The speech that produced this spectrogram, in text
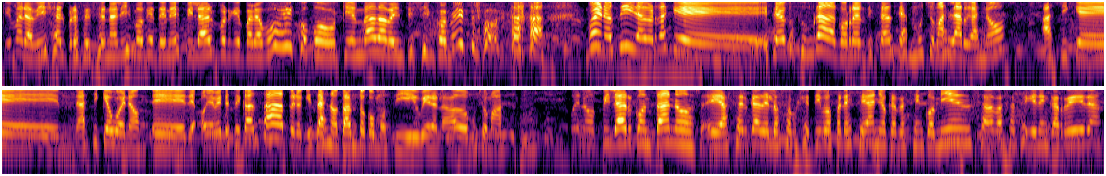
Qué maravilla el profesionalismo que tenés, Pilar, porque para vos es como quien nada 25 metros. Bueno, sí, la verdad que estoy acostumbrada a correr distancias mucho más largas, ¿no? Así que, así que bueno, eh, obviamente estoy cansada, pero quizás no tanto como si hubiera nadado mucho más. Bueno, Pilar, contanos eh, acerca de los objetivos para este año que recién comienza, vas a seguir en carrera.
